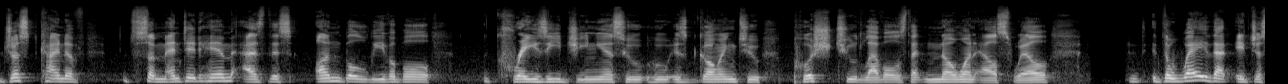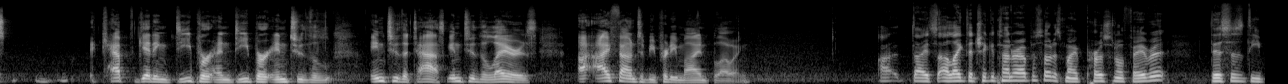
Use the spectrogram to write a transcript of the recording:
just kind of cemented him as this unbelievable crazy genius who who is going to push to levels that no one else will the way that it just kept getting deeper and deeper into the into the task into the layers i, I found to be pretty mind-blowing I, I, I like the Chicken Tender episode. It's my personal favorite. This is the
